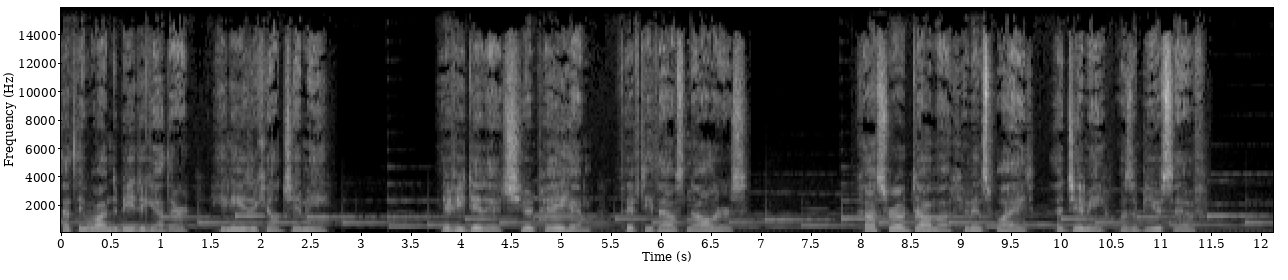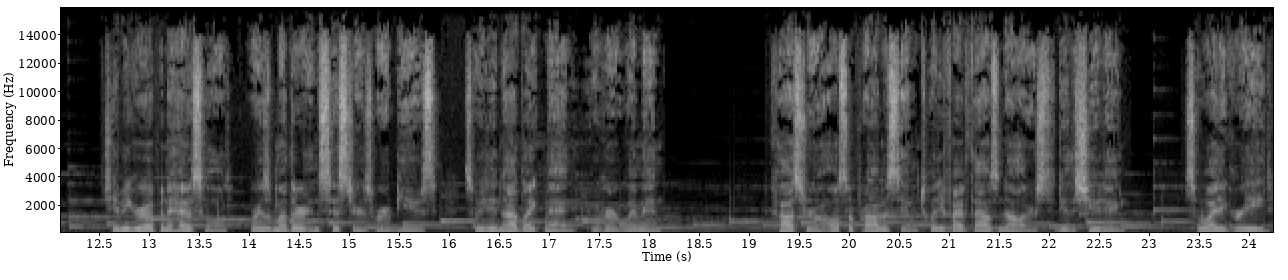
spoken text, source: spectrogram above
that they wanted to be together, he needed to kill Jimmy. If he did it, she would pay him $50,000. Castro and Delma convinced White that Jimmy was abusive. Jimmy grew up in a household where his mother and sisters were abused, so he did not like men who hurt women. Castro also promised him $25,000 to do the shooting, so White agreed.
